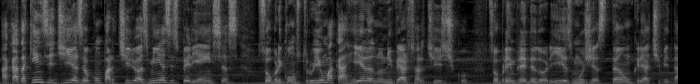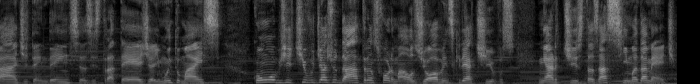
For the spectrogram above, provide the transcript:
A cada 15 dias eu compartilho as minhas experiências sobre construir uma carreira no universo artístico, sobre empreendedorismo, gestão, criatividade, tendências, estratégia e muito mais, com o objetivo de ajudar a transformar os jovens criativos em artistas acima da média.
